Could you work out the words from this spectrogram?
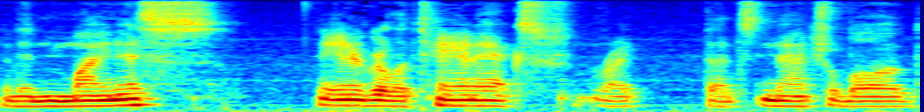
and then minus the integral of tan x, right? That's natural log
